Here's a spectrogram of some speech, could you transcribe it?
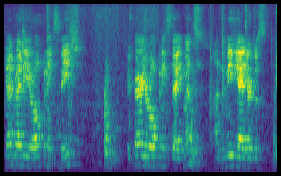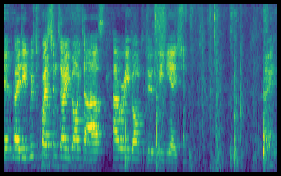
get ready your opening speech. Prepare your opening statement and the mediator just get ready. Which questions are you going to ask? How are you going to do the mediation? Okay.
